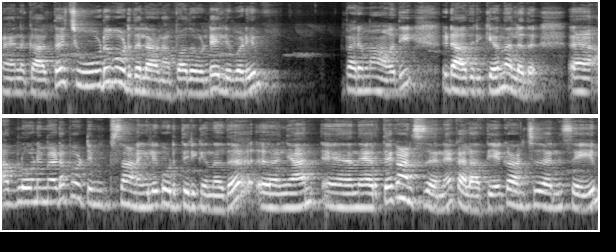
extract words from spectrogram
വേനൽക്കാലത്ത് ചൂട് കൂടുതലാണ്. അപ്പോൾ അതുകൊണ്ട് എല്ലുപൊടിയും പരമാവധി ഇടാതിരിക്കുക നല്ലത്. അഗ്ലോണിമയുടെ പൊട്ടി മിക്സ് ആണെങ്കിൽ കൊടുത്തിരിക്കുന്നത് ഞാൻ നേരത്തെ കാണിച്ചത് തന്നെ കലാത്തിയെ കാണിച്ചു തന്നെ സെയിം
